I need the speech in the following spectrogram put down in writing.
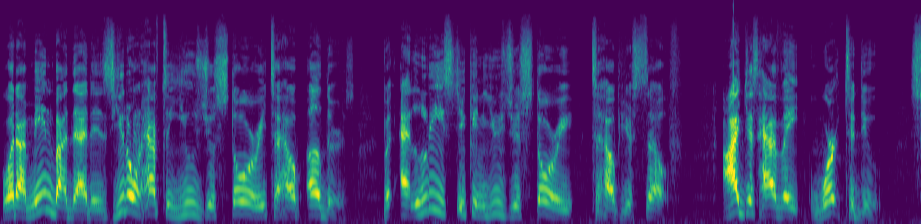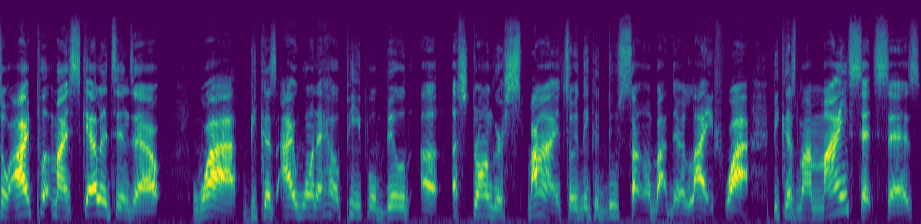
What I mean by that is you don't have to use your story to help others, but at least you can use your story to help yourself. I just have a work to do. So I put my skeletons out why? Because I want to help people build a, a, stronger spine so they could do something about their life. Why? Because my mindset says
